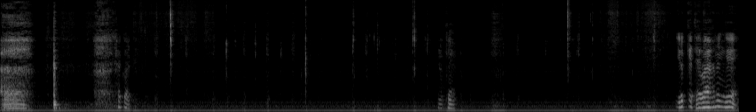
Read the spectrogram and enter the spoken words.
아, 살것 같아. 이렇게 이렇게 대화하는 게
